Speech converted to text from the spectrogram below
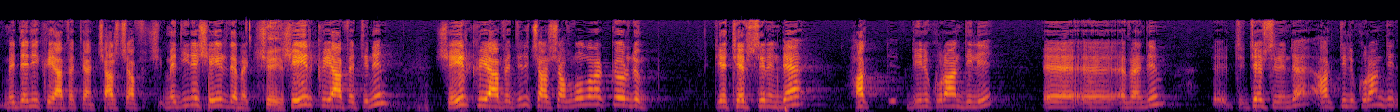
medeni kıyafet yani çarşaf Medine şehir demek. Şehir. kıyafetinin şehir kıyafetini çarşaflı olarak gördüm diye tefsirinde hak dini Kur'an dili e, e, efendim e, te- tefsirinde hak dili Kur'an dili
